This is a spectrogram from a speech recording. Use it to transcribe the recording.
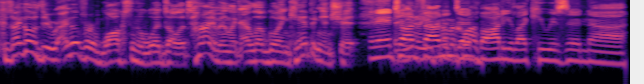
because I go through, I go for walks in the woods all the time, and like I love going camping and shit. and Anton you know, found a come dead across- body like he was in. uh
